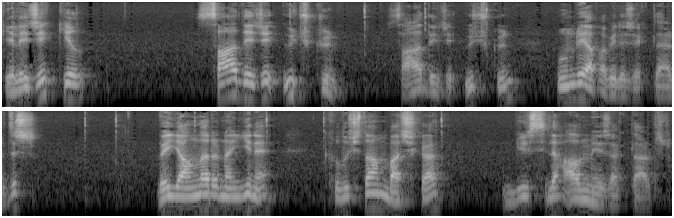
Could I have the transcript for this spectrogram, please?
Gelecek yıl sadece 3 gün sadece 3 gün umre yapabileceklerdir. Ve yanlarına yine kılıçtan başka bir silah almayacaklardır.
